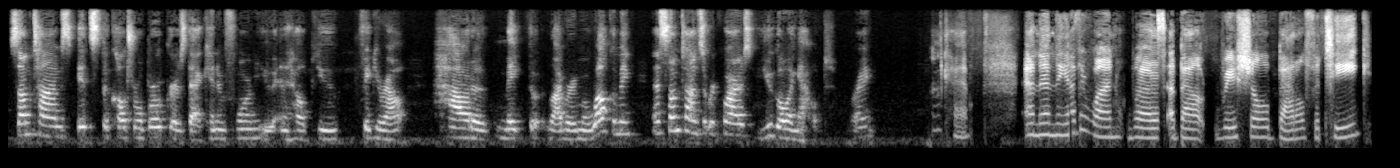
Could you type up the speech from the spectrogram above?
Sometimes it's the cultural brokers that can inform you and help you figure out how to make the library more welcoming, and sometimes it requires you going out, right? Okay. And then the other one was about racial battle fatigue.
